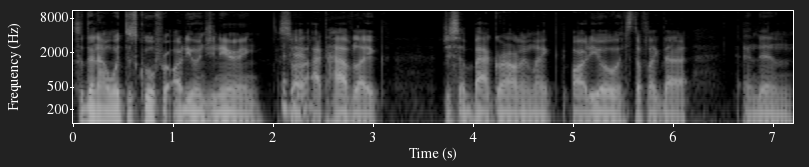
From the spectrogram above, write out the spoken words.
So then I went to school for audio engineering. So Okay. I'd have like just a background in like audio and stuff like that. And then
